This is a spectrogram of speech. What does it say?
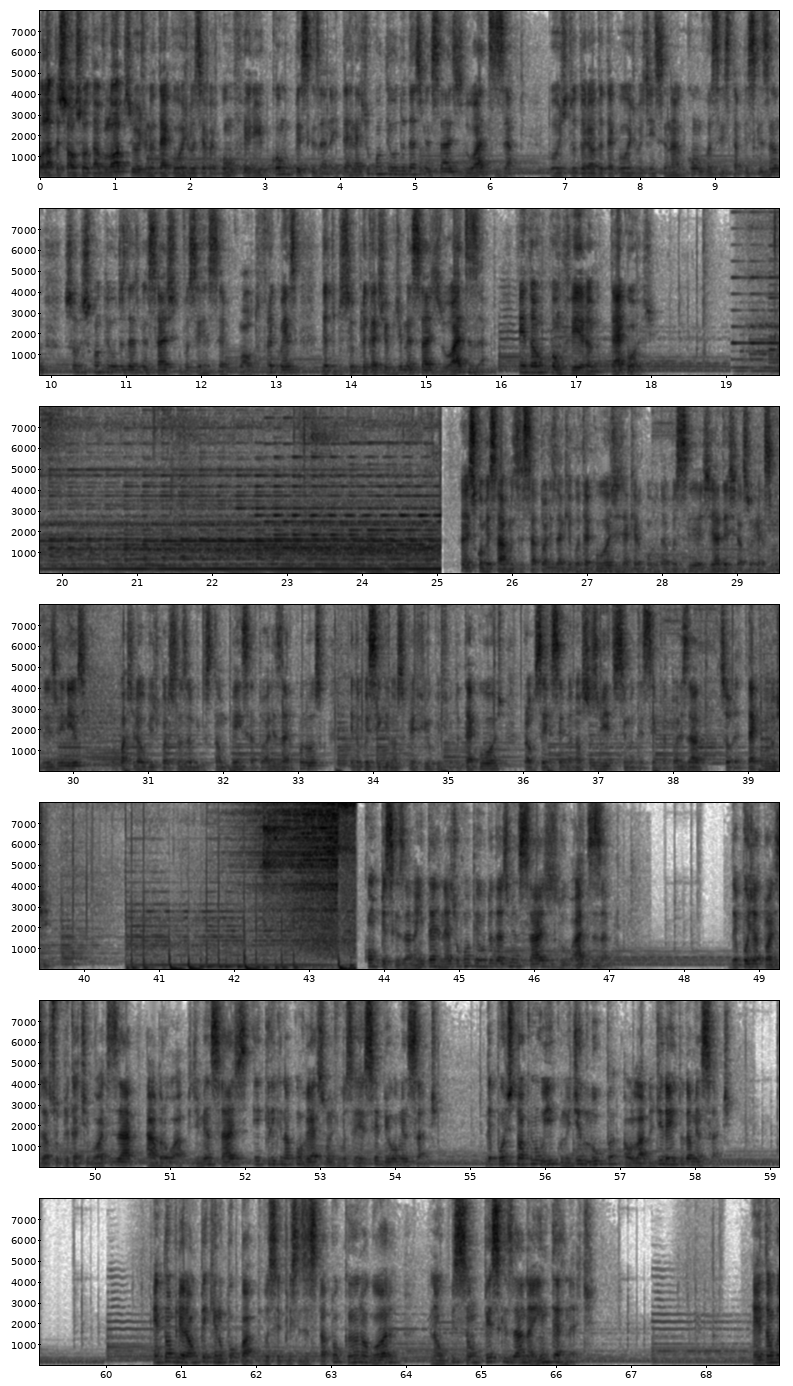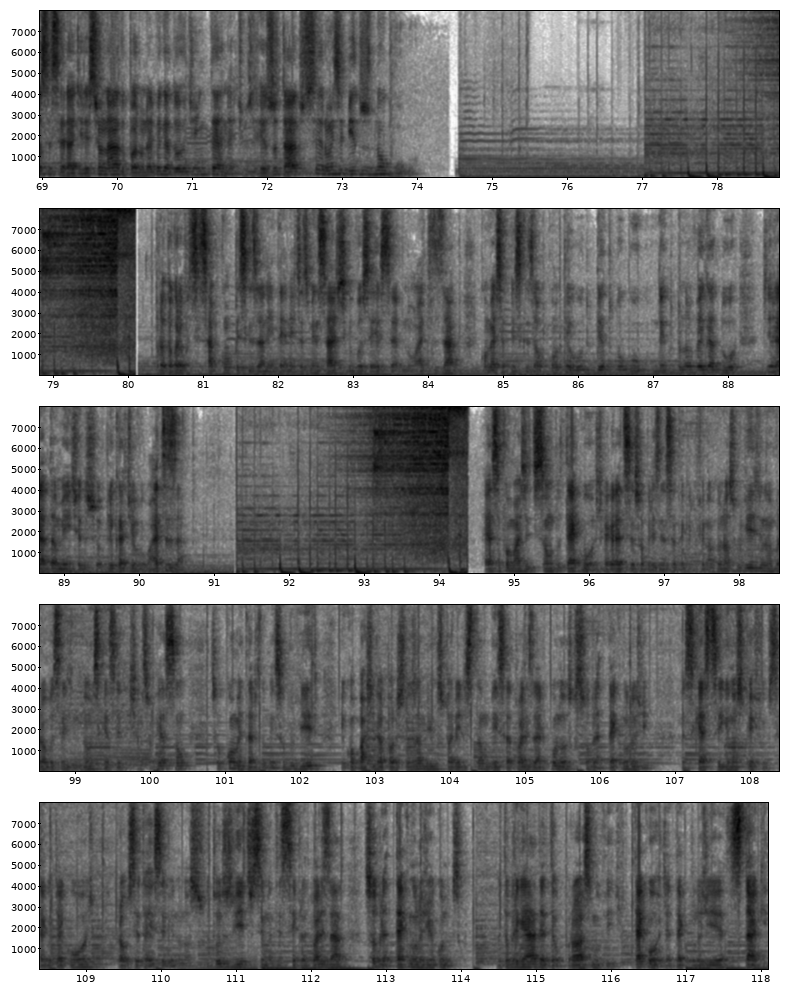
Olá pessoal, sou Otávio Lopes e hoje no Teco hoje você vai conferir como pesquisar na internet o conteúdo das mensagens do WhatsApp. Hoje o tutorial da Teco hoje vai te ensinar como você está pesquisando sobre os conteúdos das mensagens que você recebe com alta frequência dentro do seu aplicativo de mensagens do WhatsApp. Então confira no Teco hoje. Antes de começarmos a se atualizar aqui com o Teco hoje, já quero convidar você a já deixar sua reação desde o início, compartilhar o vídeo para os seus amigos também se atualizarem conosco e depois seguir nosso perfil, o perfil do Teco hoje, para você receber nossos vídeos e se manter sempre atualizado sobre a tecnologia. Como pesquisar na internet o conteúdo das mensagens do WhatsApp. Depois de atualizar o seu aplicativo WhatsApp, abra o app de mensagens e clique na conversa onde você recebeu a mensagem. Depois toque no ícone de lupa ao lado direito da mensagem. Então abrirá um pequeno pop-up. Você precisa estar tocando agora na opção Pesquisar na internet. Então você será direcionado para o navegador de internet. Os resultados serão exibidos no Google. Pronto, agora você sabe como pesquisar na internet as mensagens que você recebe no WhatsApp. Comece a pesquisar o conteúdo dentro do Google, dentro do navegador, diretamente do seu aplicativo WhatsApp. Essa foi mais edição do TechWord. Agradecer a sua presença até aqui no final do nosso vídeo. Lembrar você de não esquecer de deixar sua reação, seu comentário também sobre o vídeo e compartilhar para os seus amigos para eles também se atualizarem conosco sobre a tecnologia. Não esquece de seguir nosso perfil, segue o Teco hoje para você estar tá recebendo nossos futuros vídeos e se manter sempre atualizado sobre a tecnologia conosco. Muito obrigado e até o próximo vídeo. Teco hoje, a tecnologia está aqui.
